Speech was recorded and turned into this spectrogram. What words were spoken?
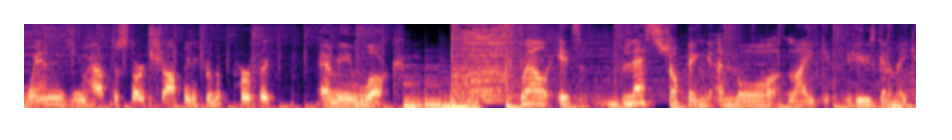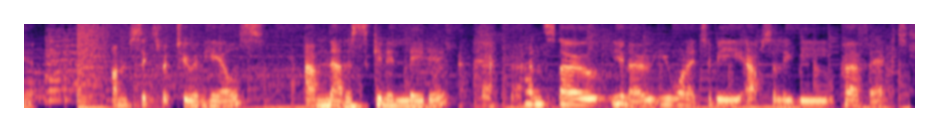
When do you have to start shopping for the perfect Emmy look? Well, it's less shopping and more like who's going to make it. I'm six foot two in heels. I'm not a skinny lady. and so, you know, you want it to be absolutely perfect.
